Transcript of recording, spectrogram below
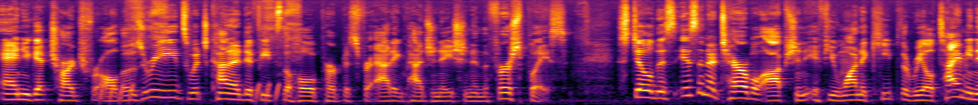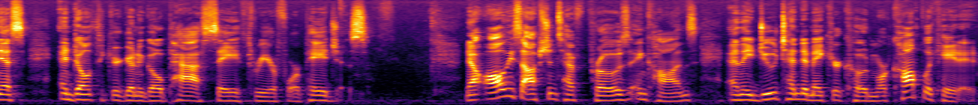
and you get charged for all those reads, which kind of defeats the whole purpose for adding pagination in the first place. Still, this isn't a terrible option if you want to keep the real timiness and don't think you're going to go past, say, three or four pages. Now, all these options have pros and cons, and they do tend to make your code more complicated.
